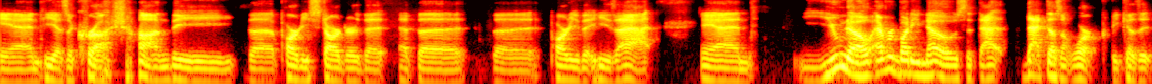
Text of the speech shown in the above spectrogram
and he has a crush on the the party starter that at the the party that he's at. And you know everybody knows that that that doesn't work because it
